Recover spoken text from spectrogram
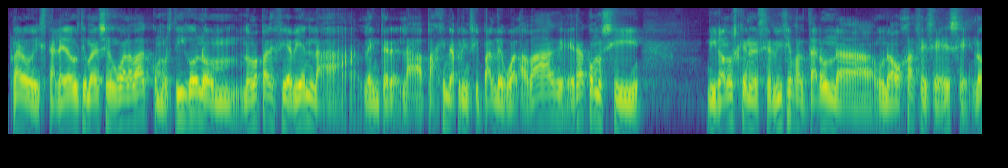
Claro, instalé la última versión en Wallaback, como os digo, no, me parecía bien la, la página principal de Wallaback, era como si digamos que en el servicio faltara una, hoja CSS, ¿no?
